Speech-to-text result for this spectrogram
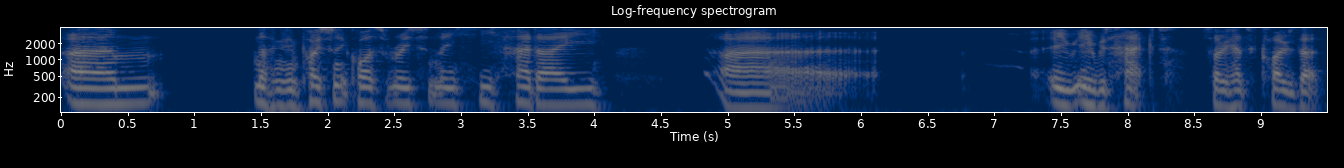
Um, nothing's been posted on it quite as recently. He had a... Uh, he, he was hacked, so he had to close that,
